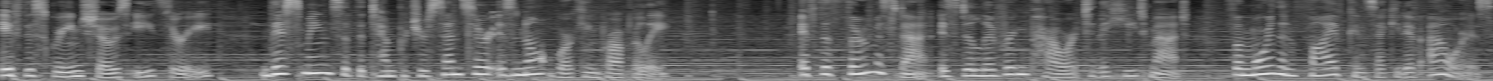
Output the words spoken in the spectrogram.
If the screen shows E3, this means that the temperature sensor is not working properly. If the thermostat is delivering power to the heat mat for more than five consecutive hours,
